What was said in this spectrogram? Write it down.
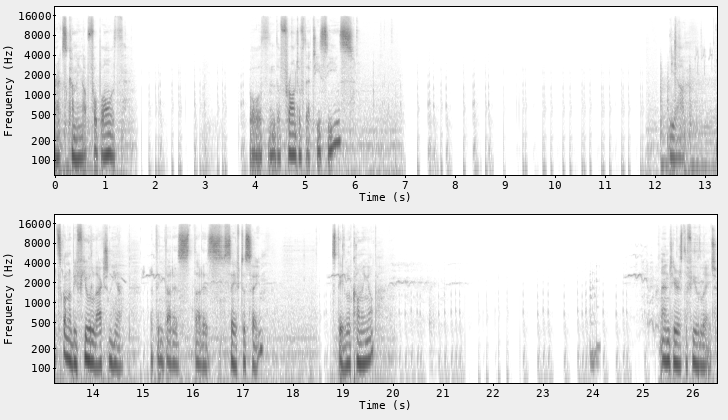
barracks coming up for both. Both in the front of their TCs. Yeah, it's gonna be feudal action here. I think that is that is safe to say. Stable coming up. And here's the feudal age.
